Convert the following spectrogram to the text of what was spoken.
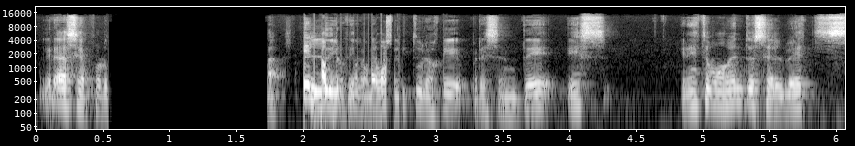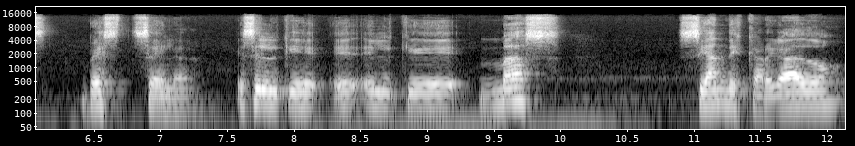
gracias por el los títulos que presenté es en este momento es el best, seller. Es el que, el que más se han descargado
